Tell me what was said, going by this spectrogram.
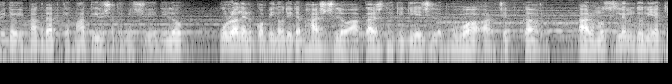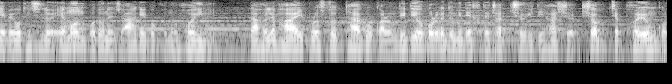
হৃদয় বাগদাদকে মাটির সাথে মিশিয়ে দিল কোরআনের কপি নদীতে ভাসছিল, আকাশ থেকে গিয়েছিল ধোঁয়া আর চিৎকার। আর মুসলিম দুনিয়া কেঁপে উঠেছিল এমন পতনে যা আগে কখনো হয়নি। তাহলে ভাই, প্রস্তুত থাকো, কারণ দ্বিতীয় পর্বে তুমি দেখতে চাচ্ছ ইতিহাসের সবচেয়ে ভয়ঙ্কর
